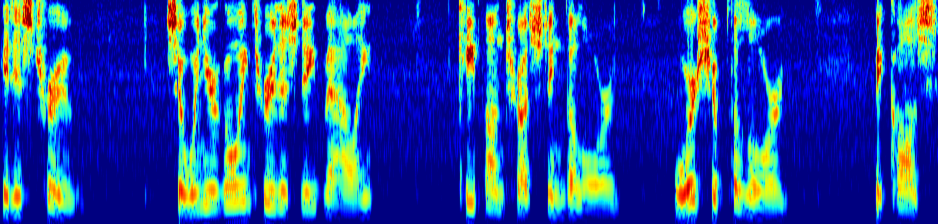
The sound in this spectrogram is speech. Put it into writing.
It is true. So when you're going through this deep valley, keep on trusting the Lord. Worship the Lord because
